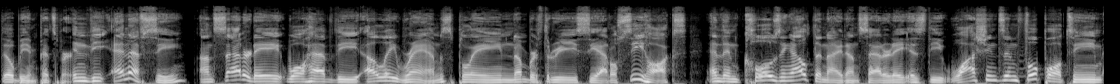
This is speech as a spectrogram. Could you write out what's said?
they'll be in Pittsburgh. In the NFC, on Saturday, we'll have the LA Rams playing number three Seattle Seahawks, and then closing out the night on Saturday is the Washington football team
